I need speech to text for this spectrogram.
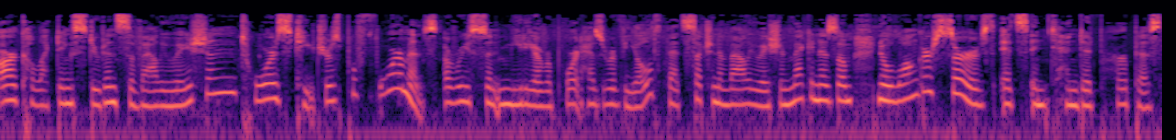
are collecting students' evaluation towards teachers' performance. A recent media report has revealed that such an evaluation mechanism no longer serves its intended purpose,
